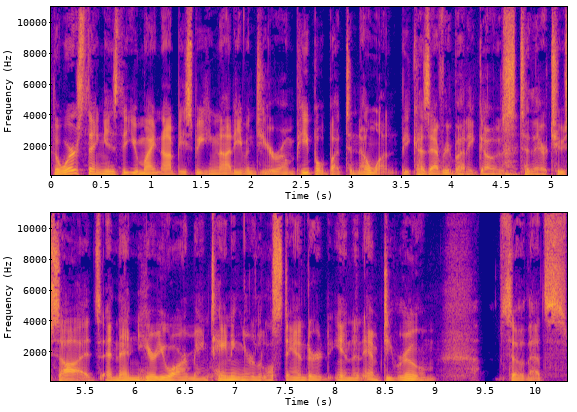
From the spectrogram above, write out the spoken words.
The worst thing is that you might not be speaking not even to your own people, but to no one because everybody goes to their two sides. And then here you are maintaining your little standard in an empty room. So that's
